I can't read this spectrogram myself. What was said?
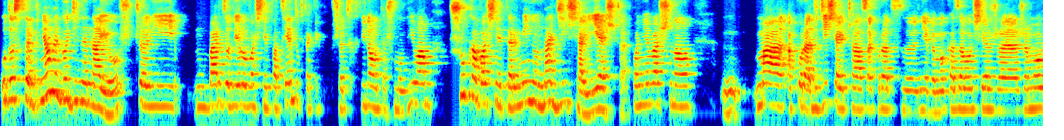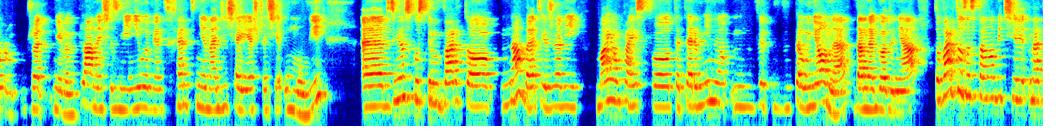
Udostępnione godziny na już, czyli bardzo wielu właśnie pacjentów, tak jak przed chwilą też mówiłam, szuka właśnie terminu na dzisiaj jeszcze, ponieważ no ma akurat dzisiaj czas, akurat nie wiem, okazało się, że, że, że nie wiem, plany się zmieniły, więc chętnie na dzisiaj jeszcze się umówi. E, w związku z tym warto, nawet jeżeli mają Państwo te terminy wypełnione danego dnia, to warto zastanowić się nad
